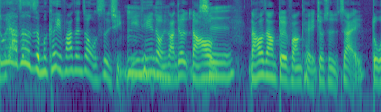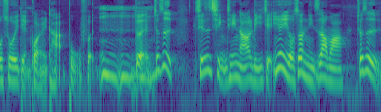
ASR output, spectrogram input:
对呀啊，这个怎么可以发生这种事情？嗯你听得懂意思吗？就然后是，然后让对方可以就是再多说一点关于他的部分。嗯嗯，对，嗯就是其实倾听，然后理解，因为有时候你知道吗？就是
